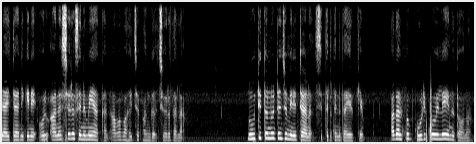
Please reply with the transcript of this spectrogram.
ടൈറ്റാനിക്കിനെ ഒരു അനശ്വര സിനിമയാക്കാൻ അവ വഹിച്ച പങ്ക് ചെറുതല്ല. നൂറ്റി തൊണ്ണൂറ്റഞ്ച് മിനിറ്റാണ് ചിത്രത്തിന്റെ ദൈർഘ്യം. അതല്പം കൂടിപ്പോയില്ലേ എന്ന് തോന്നാം.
